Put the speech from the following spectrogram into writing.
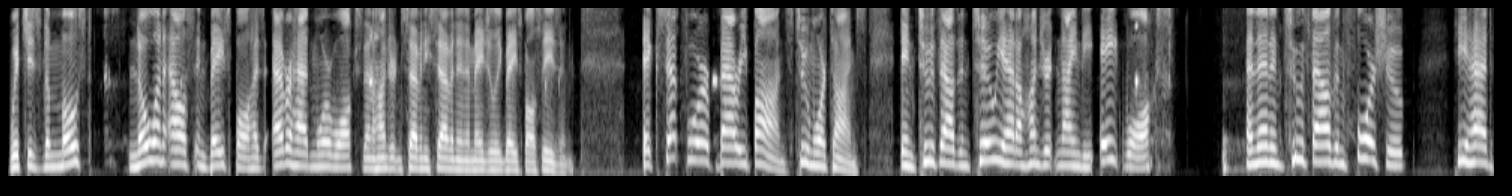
Which is the most, no one else in baseball has ever had more walks than 177 in a Major League Baseball season, except for Barry Bonds, two more times. In 2002, he had 198 walks. And then in 2004, shoot, he had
